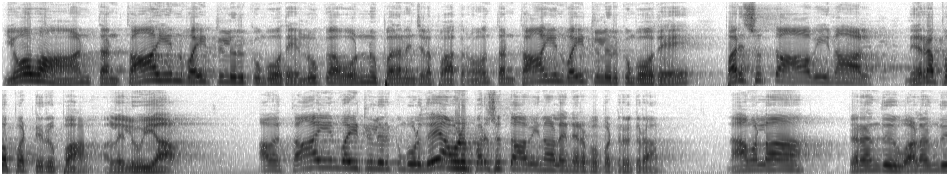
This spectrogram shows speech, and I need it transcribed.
யோவான் தன் தாயின் வயிற்றில் இருக்கும்போதே லூக்கா ஒன்று பதினஞ்சில் பார்க்குறோம். தன் தாயின் வயிற்றில் இருக்கும்போதே பரிசுத்த ஆவியினால் நிரப்பப்பட்டிருப்பான். அல்ல லூயா அவன் தாயின் வயிற்றில் இருக்கும் பொழுதே அவன் பரிசுத்த ஆவியினால் நிரப்பப்பட்டிருக்கிறான். நாமெல்லாம் பிறந்து வளர்ந்து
